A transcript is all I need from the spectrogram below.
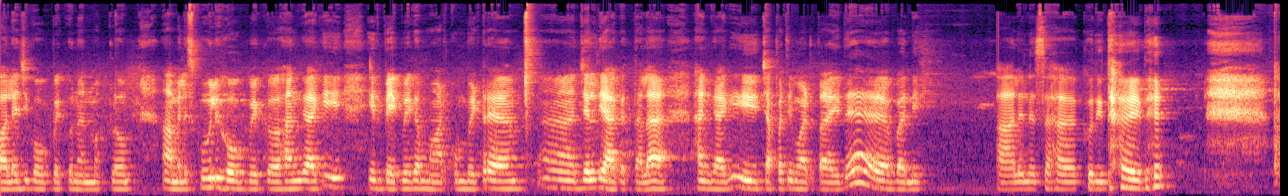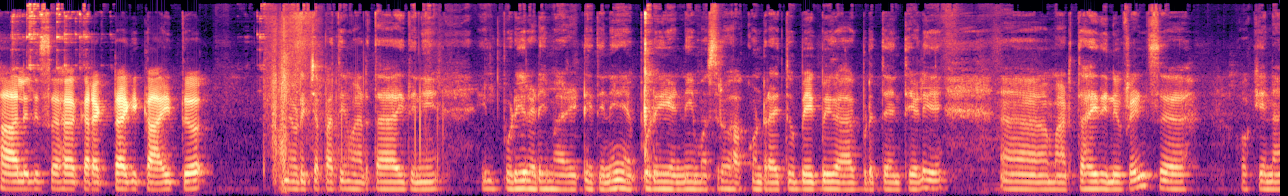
ಕಾಲೇಜಿಗೆ ಹೋಗಬೇಕು ನನ್ನ ಮಕ್ಕಳು ಆಮೇಲೆ ಸ್ಕೂಲಿಗೆ ಹೋಗಬೇಕು. ಹಾಗಾಗಿ ಇದು ಬೇಗ ಬೇಗ ಮಾಡ್ಕೊಂಬಿಟ್ರೆ ಜಲ್ದಿ ಆಗುತ್ತಲ್ಲ. ಹಾಗಾಗಿ ಚಪಾತಿ ಮಾಡ್ತಾ ಇದೆ. ಬನ್ನಿ. ಹಾಲನ್ನು ಸಹ ಕುದಿತಾ ಇದೆ. ಹಾಲಲ್ಲಿ ಸಹ ಕರೆಕ್ಟಾಗಿ ಕಾಯಿತು. ನೋಡಿ, ಚಪಾತಿ ಮಾಡ್ತಾ ಇದ್ದೀನಿ. ಇಲ್ಲಿ ಪುಡಿ ರೆಡಿ ಮಾಡಿಟ್ಟಿದ್ದೀನಿ. ಪುಡಿ, ಎಣ್ಣೆ, ಮೊಸರು ಹಾಕ್ಕೊಂಡ್ರಾಯ್ತು. ಬೇಗ ಬೇಗ ಆಗಿಬಿಡುತ್ತೆ ಅಂಥೇಳಿ ಮಾಡ್ತಾಯಿದ್ದೀನಿ ಫ್ರೆಂಡ್ಸ್ ಓಕೆನಾ?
